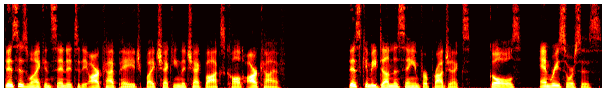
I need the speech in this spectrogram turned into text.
This is when I can send it to the archive page by checking the checkbox called Archive. This can be done the same for projects, goals, and resources.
